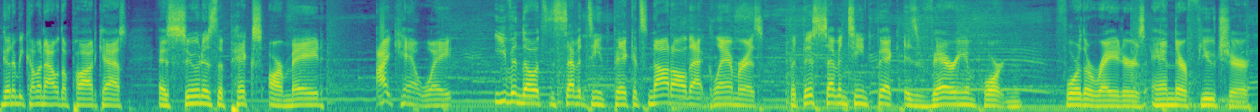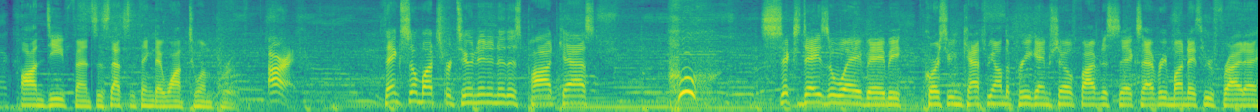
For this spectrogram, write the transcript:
Going to be coming out with a podcast as soon as the picks are made. I can't wait. Even though it's the 17th pick, it's not all that glamorous, but this 17th pick is very important for the Raiders and their future on defenses. That's the thing they want to improve. All right. Thanks so much for tuning into this podcast. Whew. Six days away, baby. Of course, you can catch me on the pregame show, 5 to 6, every Monday through Friday.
